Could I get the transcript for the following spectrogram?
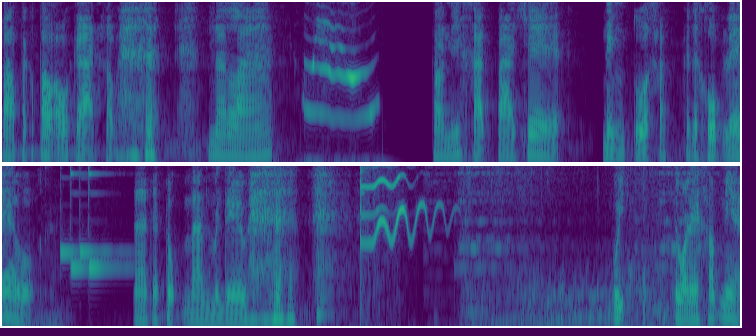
ปลาปลากระเป้าอวกาศครับ น่ารัก ตอนนี้ขาดปลาแค่หนึ่งตัวครับ ก็จะครบแล้ว น่าจะตกนานเหมือนเดิม อุ๊ย ตัวอะไรครับเนี่ย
